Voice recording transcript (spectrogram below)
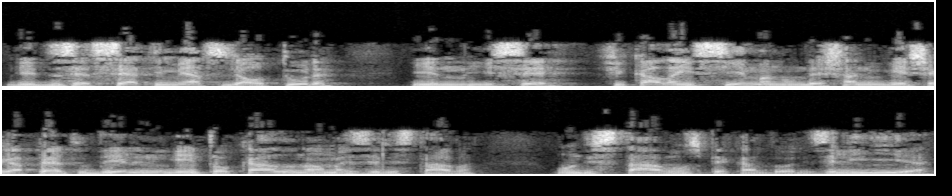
de 17 metros de altura e, e ser, ficar lá em cima, não deixar ninguém chegar perto dele, ninguém tocá-lo, não, mas ele estava onde estavam os pecadores. Ele ia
